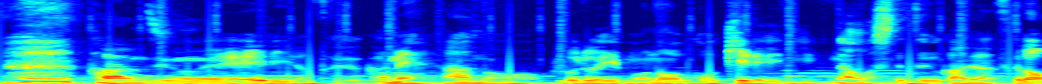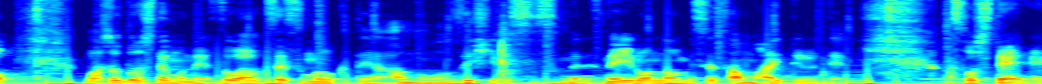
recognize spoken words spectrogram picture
感じのねエリアというかねあの古いものをこう綺麗に直してという感じなんですけど場所としてもねすごいアクセスも良くてあのぜひおすすめですね。いろんなお店さんも入ってるんで。そして、え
